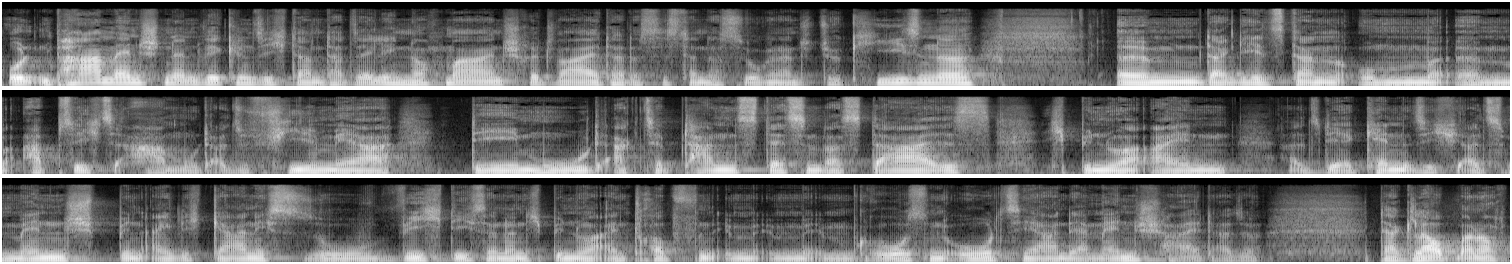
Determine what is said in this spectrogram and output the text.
Und ein paar Menschen entwickeln sich dann tatsächlich noch mal einen Schritt weiter. Das ist dann das sogenannte Türkisene. Ähm, da geht es dann um ähm, Absichtsarmut, also viel mehr Demut, Akzeptanz dessen, was da ist. Ich bin nur ein, also die Erkenntnis, ich als Mensch bin eigentlich gar nicht so wichtig, sondern ich bin nur ein Tropfen im, im, im großen Ozean der Menschheit. Also da glaubt man auch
